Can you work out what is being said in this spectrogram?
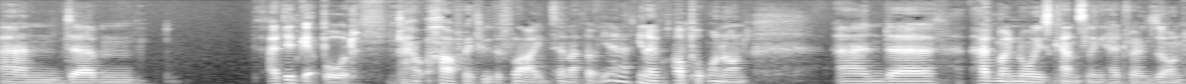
And um, I did get bored about halfway through the flight, and I thought, yeah, you know, I'll put one on, and uh, had my noise cancelling headphones on.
